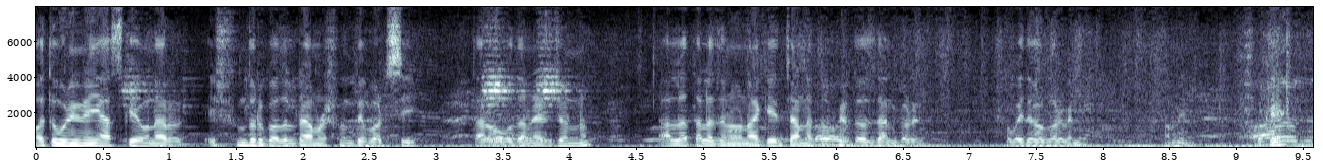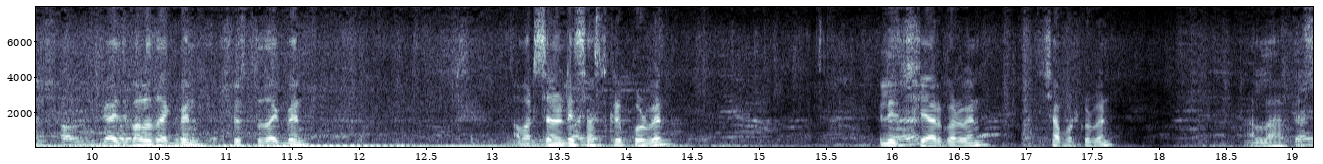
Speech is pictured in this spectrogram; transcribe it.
হয়তো উনি নেই আজকে ওনার এই সুন্দর গজলটা আমরা শুনতে পারছি তার অবদানের জন্য। আল্লাহ তালা যেন ওনাকে জান্নাতুল ফেরদৌস দান করেন। সবাই দোয়া করবেন। আমিন। ওকে গাইজ ভালো থাকবেন, সুস্থ থাকবেন। আমার চ্যানেলটি সাবস্ক্রাইব করবেন। প্লিজ শেয়ার করবেন সাপোর্ট করবেন। আল্লাহ হাফেজ।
